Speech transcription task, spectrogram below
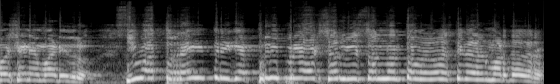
ಘೋಷಣೆ ಮಾಡಿದ್ರು. ಇವತ್ತು ರೈತರಿಗೆ ಪ್ರಿಪೇಡ್ ಸರ್ವಿಸ್ ಅನ್ನಂತ ವ್ಯವಸ್ಥೆಗಳನ್ನು ಮಾಡ್ತಾ ಇದಾರೆ.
